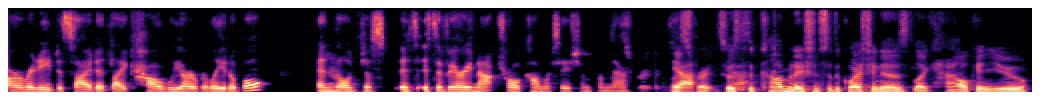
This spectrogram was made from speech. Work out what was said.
already decided like how we are relatable and Yeah. they'll just it's it's a very natural conversation from there That's yeah right. So it's the combination. So the question is like, how can you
